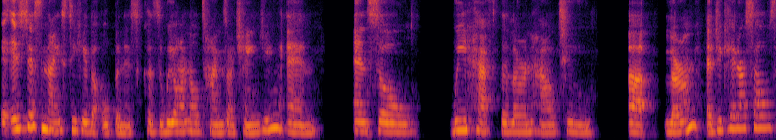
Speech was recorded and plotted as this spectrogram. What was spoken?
it's just nice to hear the openness because we all know times are changing and and so we have to learn how to uh learn, educate ourselves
